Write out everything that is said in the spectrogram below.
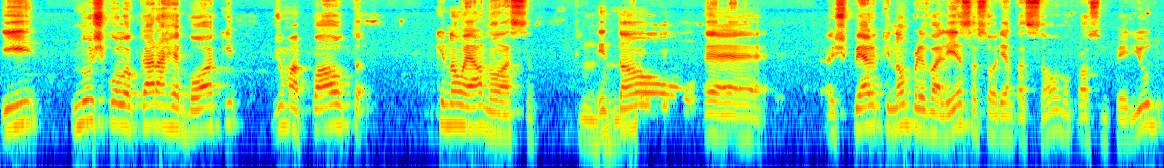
E nos colocar a reboque de uma pauta que não é a nossa. Uhum. Então, é, eu espero que não prevaleça essa orientação no próximo período.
